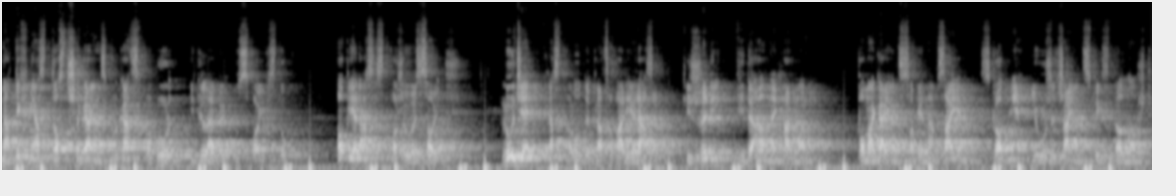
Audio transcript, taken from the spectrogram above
Natychmiast dostrzegając bogactwo gór i gleby u swoich stóp, obie rasy stworzyły sojusz. Ludzie i krasnoludy pracowali razem i żyli w idealnej harmonii, pomagając sobie nawzajem, zgodnie i użyczając swych zdolności.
